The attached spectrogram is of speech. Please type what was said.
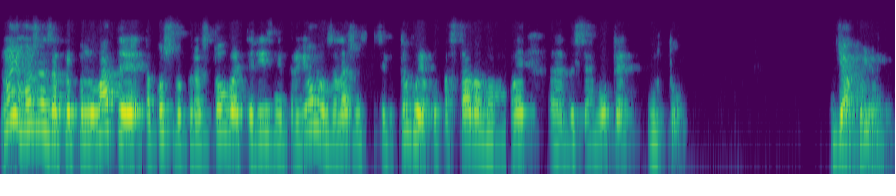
Ну і можна запропонувати також використовувати різні прийоми в залежності від того, яку поставимо ми е, досягнути мету. Дякую.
